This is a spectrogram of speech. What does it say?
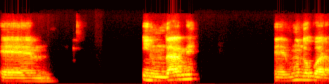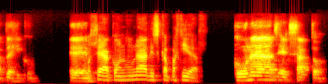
em, inundarme en el mundo cuadraplégico. Em, o sea, con una discapacidad. Con una, exacto.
